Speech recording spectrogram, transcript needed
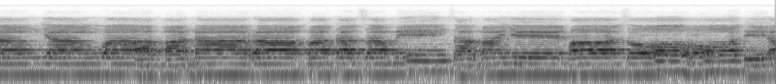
ยังยังวาปนารัพภะตัสมิงสมเยผัสโสโหติอวิก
